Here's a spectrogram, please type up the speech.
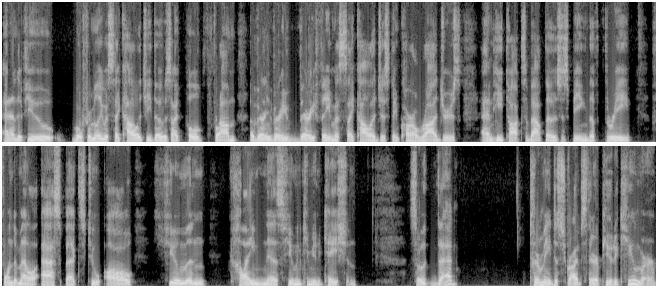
and if you were familiar with psychology, those I pulled from a very, very, very famous psychologist named Carl Rogers, and he talks about those as being the three fundamental aspects to all human kindness, human communication. So that to me describes therapeutic humor.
